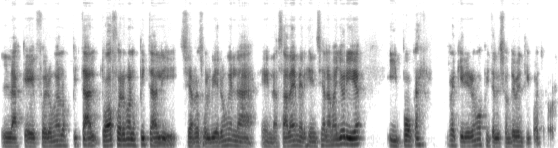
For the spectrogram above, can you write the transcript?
las que fueron al hospital, todas fueron al hospital y se resolvieron en la, en la sala de emergencia la mayoría y pocas requirieron hospitalización de 24 horas.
